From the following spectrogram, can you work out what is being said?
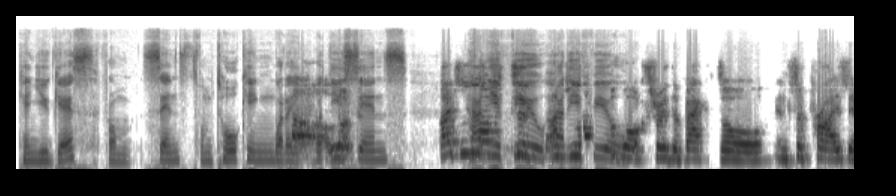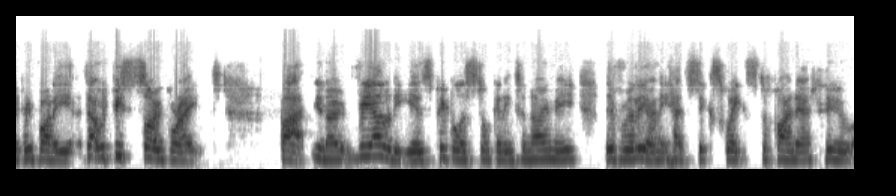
can you guess from sense, from talking, what, are, oh, what do you sense? I'd How love do you feel? To, How I'd do you feel? to walk through the back door and surprise everybody. That would be so great. But, you know, reality is people are still getting to know me. They've really only had six weeks to find out who,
